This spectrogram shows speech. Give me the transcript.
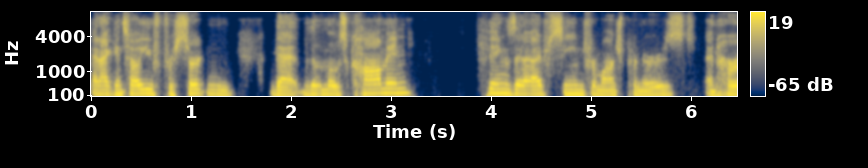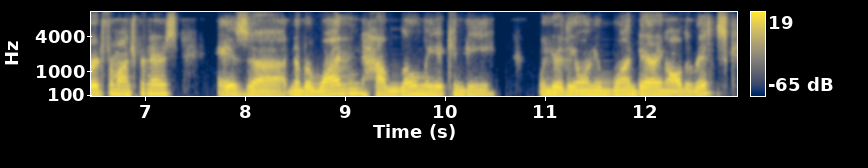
And I can tell you for certain that the most common things that I've seen from entrepreneurs and heard from entrepreneurs is uh, number one, how lonely it can be when mm-hmm. you're the only one bearing all the risk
